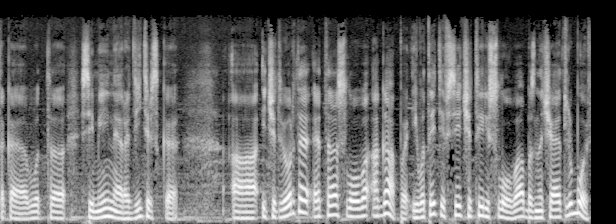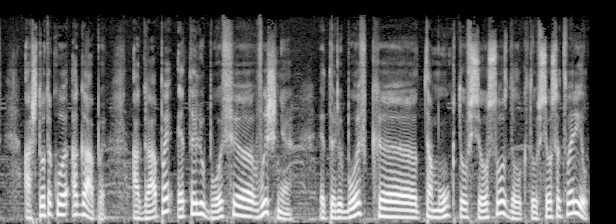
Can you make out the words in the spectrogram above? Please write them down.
такая вот а, семейная, родительская – а, и четвертое – это слово «агапы». И вот эти все четыре слова обозначают любовь. А что такое агапы? Агапы – это любовь э, вышняя. Это любовь к тому, кто все создал, кто все сотворил.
